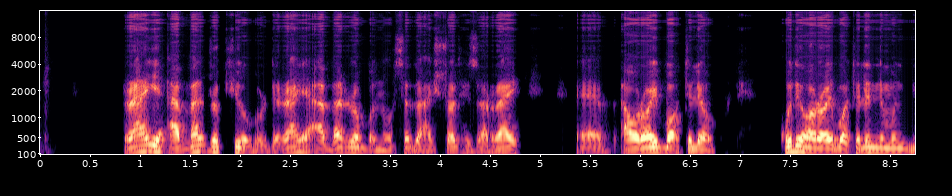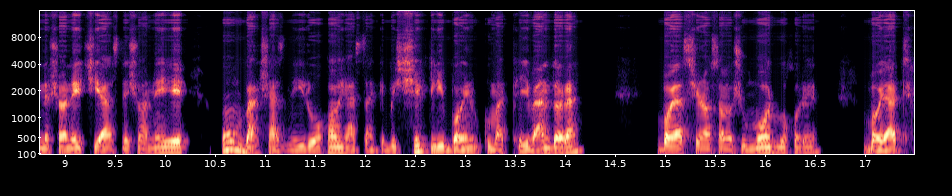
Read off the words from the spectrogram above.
رأی اول رو کی آورده؟ رأی اول رو با 980 هزار رأی آرای باطله آورده خود آرای باطله نشانه چی است نشانه اون بخش از نیروهایی هستن که به شکلی با این حکومت پیوند دارن. باید شناسامشون مر بخوره. باید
